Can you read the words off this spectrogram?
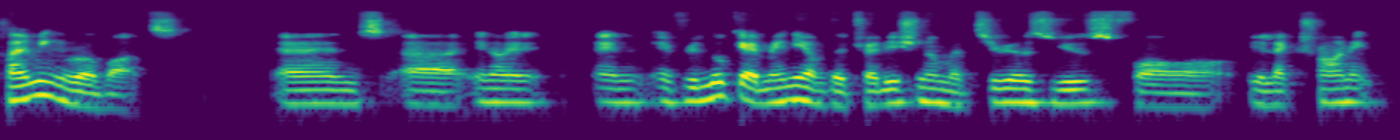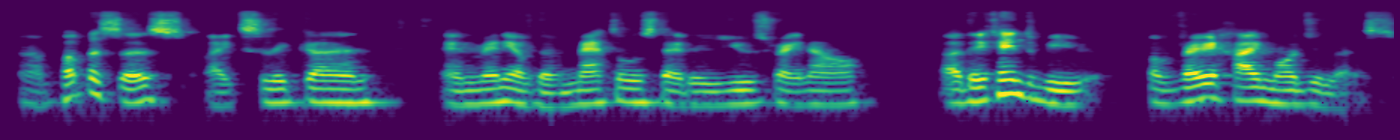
climbing robots, and uh, you know, and if we look at many of the traditional materials used for electronic uh, purposes, like silicon and many of the metals that they use right now, uh, they tend to be of very high modulus.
